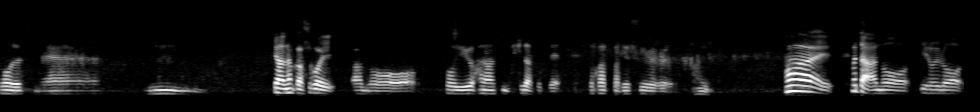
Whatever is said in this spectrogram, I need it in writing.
そうですね。うん。いや、なんかすごい、あのそういう話も引き出せてよかったです。はい。はい。また、あの、いろいろ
